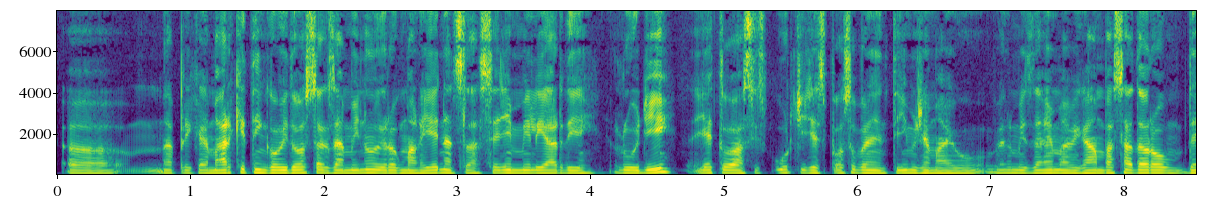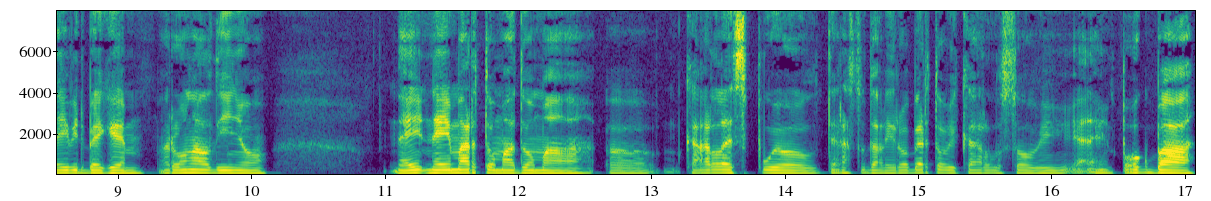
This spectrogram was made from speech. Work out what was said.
Uh, napríklad marketingový dosah za minulý rok mali 1,7 miliardy ľudí. Je to asi určite spôsobené tým, že majú veľmi zaujímavých ambasádorov. David Beckham, Ronaldinho, Neymar to má doma, uh, Carles Puyol, teraz to dali Robertovi Carlosovi, ja neviem, Pogba,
